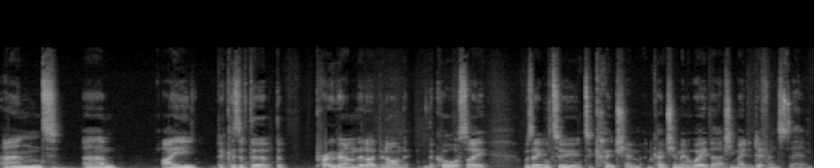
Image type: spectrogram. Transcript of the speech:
and um, I, because of the the program that I'd been on, the, the course, I was able to to coach him and coach him in a way that actually made a difference to him.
